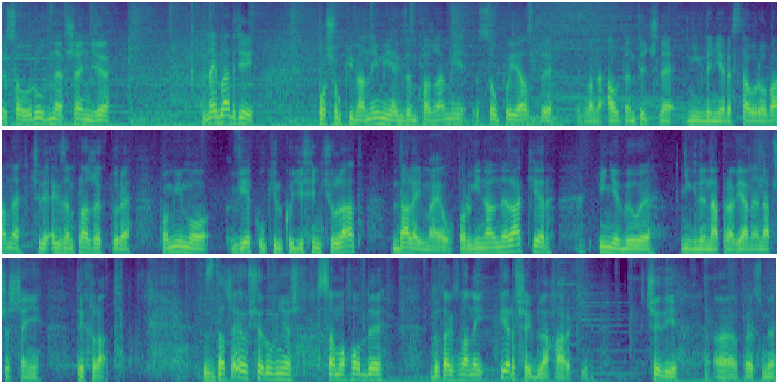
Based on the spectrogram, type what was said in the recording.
e, są równe wszędzie. Najbardziej poszukiwanymi egzemplarzami są pojazdy zwane autentyczne, nigdy nie restaurowane, czyli egzemplarze, które pomimo wieku kilkudziesięciu lat dalej mają oryginalny lakier i nie były nigdy naprawiane na przestrzeni tych lat. Zdarzają się również samochody do tak zwanej pierwszej blacharki, czyli e, powiedzmy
